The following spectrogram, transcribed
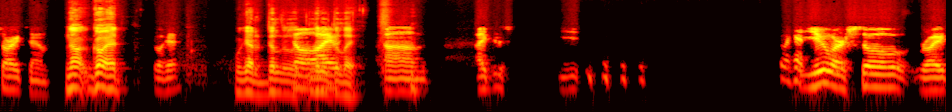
sorry, Tim. No, go ahead. Go ahead. We got a del- no, little I, delay. Um, I just. You, go ahead. You are so right,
